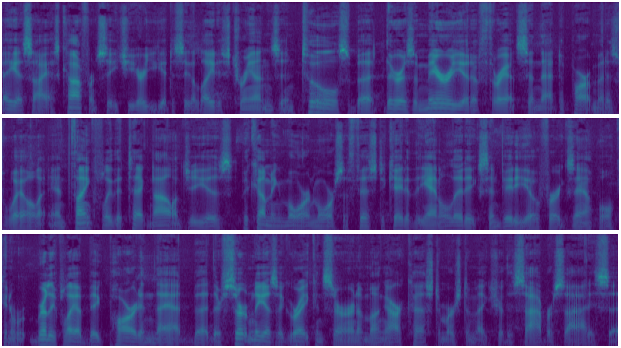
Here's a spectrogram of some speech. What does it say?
ASIS conference each year. You get to see the latest trends and tools, but there is a myriad of threats in that department as well. And thankfully, the technology is becoming more and more sophisticated. The analytics and video, for example, can really play a big part in that. But there certainly is a great concern among our customers to make sure the cyber side is safe.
